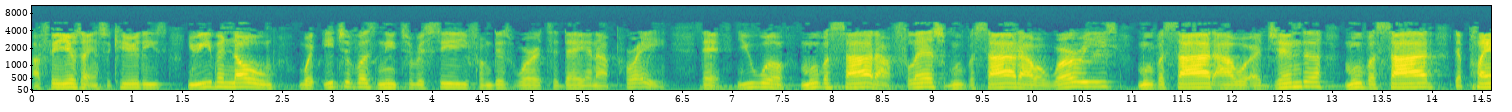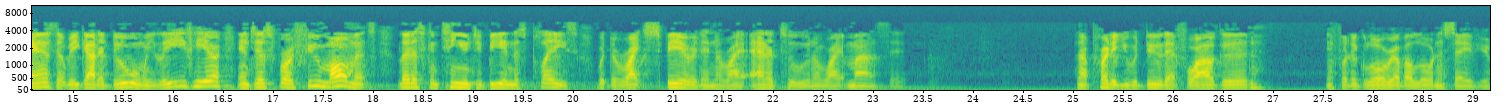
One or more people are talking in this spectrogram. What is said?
our fears, our insecurities. You even know what each of us need to receive from this word today. And I pray that you will move aside our flesh, move aside our worries, move aside our agenda, move aside the plans that we got to do when we leave here, and just for a few moments, let us continue to be in this place with the right spirit and the right attitude and the right mindset. And I pray that you would do that for our good and for the glory of our Lord and Savior,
